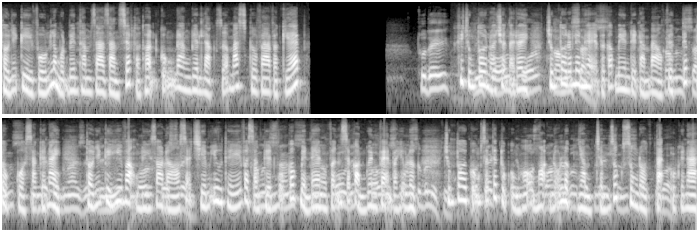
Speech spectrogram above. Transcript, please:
Thổ Nhĩ Kỳ vốn là một bên tham gia dàn xếp thỏa thuận cũng đang liên lạc giữa Moscow và Kiev. Khi chúng tôi nói chuyện tại đây, chúng tôi đã liên hệ với các bên để đảm bảo việc tiếp tục của sáng kiến này. Thổ Nhĩ Kỳ hy vọng lý do đó sẽ chiếm ưu thế và sáng kiến ngũ cốc Biển Đen vẫn sẽ còn nguyên vẹn và hiệu lực. Chúng tôi cũng sẽ tiếp tục ủng hộ mọi nỗ lực nhằm chấm dứt xung đột tại Ukraine.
